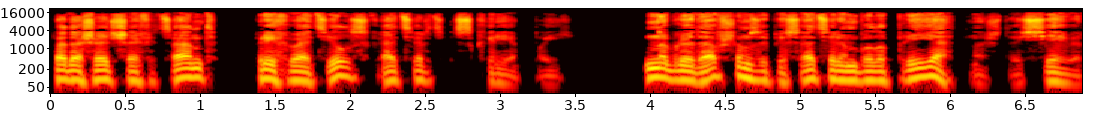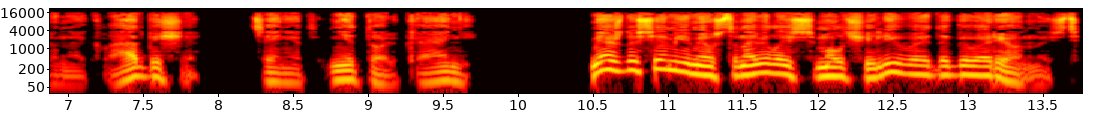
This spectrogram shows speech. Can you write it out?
Подошедший официант прихватил скатерть скрепой. Наблюдавшим за писателем было приятно, что северное кладбище ценят не только они. Между семьями установилась молчаливая договоренность,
